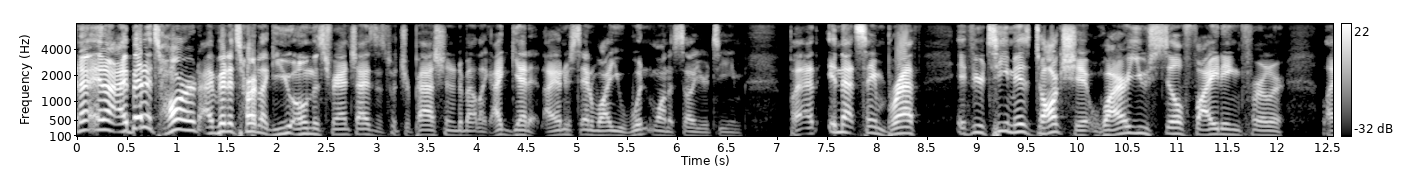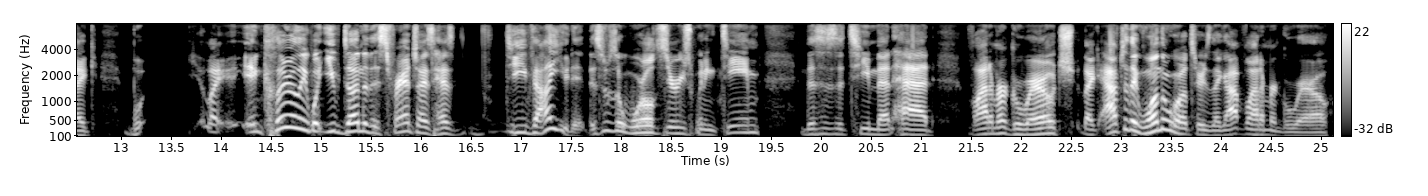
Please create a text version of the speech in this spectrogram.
and I, and I bet it's hard. I bet it's hard. Like you own this franchise. It's what you're passionate about. Like I get it. I understand why you wouldn't want to sell your team. But in that same breath, if your team is dog shit, why are you still fighting for like like and clearly what you've done to this franchise has devalued it. This was a World Series winning team. This is a team that had Vladimir Guerrero. Like after they won the World Series, they got Vladimir Guerrero.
